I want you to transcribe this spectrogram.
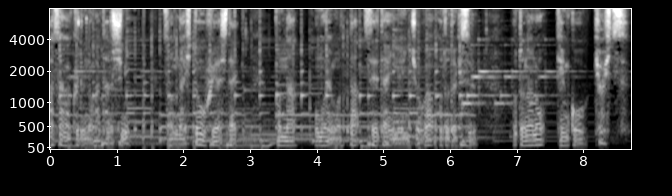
朝が来るのが楽しみ。そんな人を増やしたい。こんな思いを持った生体院の院長がお届けする。大人の健康教室。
